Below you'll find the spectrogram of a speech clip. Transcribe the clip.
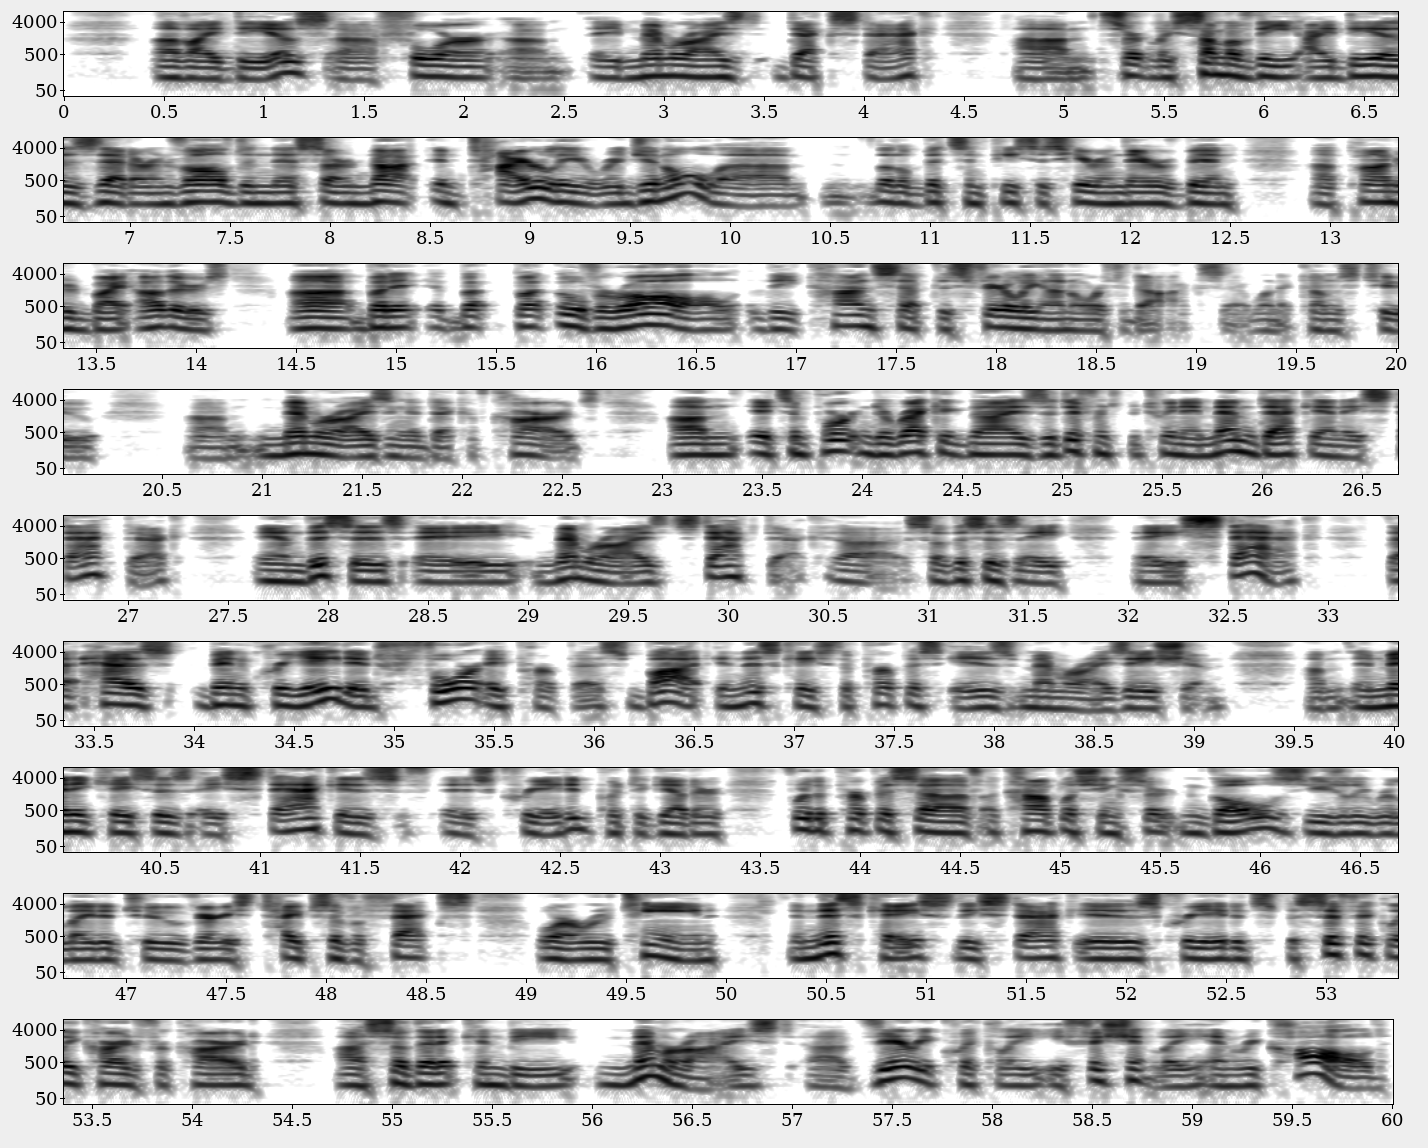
of ideas for um, a memorized deck stack. Um, certainly, some of the ideas that are involved in this are not entirely original. Uh, little bits and pieces here and there have been uh, pondered by others. Uh, but it, but but overall, the concept is fairly unorthodox uh, when it comes to um, memorizing a deck of cards. Um, it's important to recognize the difference between a mem deck and a stack deck, and this is a memorized stack deck. Uh, so this is a a stack that has been created for a purpose, but in this case, the purpose is memorization. Um, in many cases, a stack is, is created, put together for the purpose of accomplishing certain goals, usually related to various types of effects or a routine. In this case, the stack is created specifically card for card uh, so that it can be memorized uh, very quickly, efficiently, and recalled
